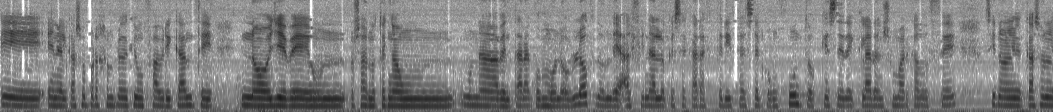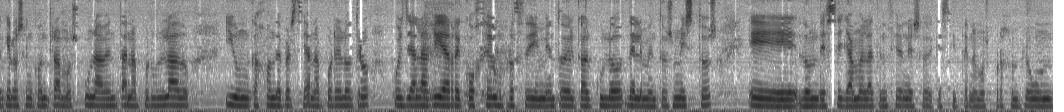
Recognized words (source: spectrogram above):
eh, en el caso, por ejemplo, de que un fabricante no lleve un, o sea, no tenga una ventana con monobloc, donde al final lo que se caracteriza es el conjunto que se declara en su marcado C, sino en el caso en el que nos encontramos una ventana por un lado y un cajón de persiana por el otro, pues ya la guía recoge un procedimiento del cálculo de elementos mixtos eh, donde se llama la atención eso de que si tenemos, por ejemplo, un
